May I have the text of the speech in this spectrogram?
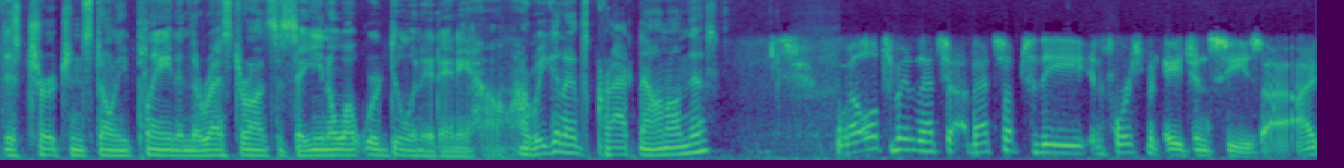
this church in Stony Plain and the restaurants to say, you know what, we're doing it anyhow? Are we going to crack down on this? Well, ultimately, that's that's up to the enforcement agencies. I, I,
